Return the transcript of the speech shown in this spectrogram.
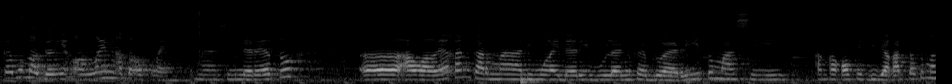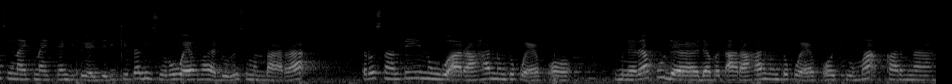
kamu magangnya online atau offline? Nah sebenarnya tuh eh, awalnya kan karena dimulai dari bulan Februari itu masih angka COVID di Jakarta tuh masih naik-naiknya gitu ya. Jadi kita disuruh WFH dulu sementara, terus nanti nunggu arahan untuk WFO. Sebenarnya aku udah dapat arahan untuk WFO cuma karena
